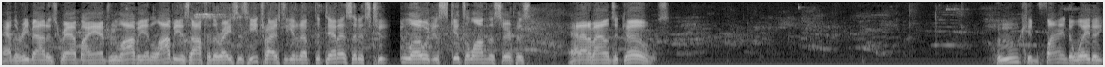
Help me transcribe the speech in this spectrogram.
And the rebound is grabbed by Andrew Lobby, and Lobby is off to the races. He tries to get it up to Dennis, and it's too low. It just skids along the surface, and out of bounds it goes. Who can find a way to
